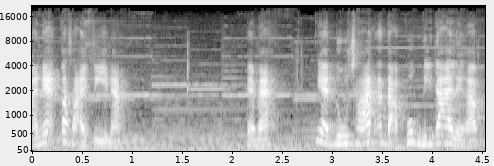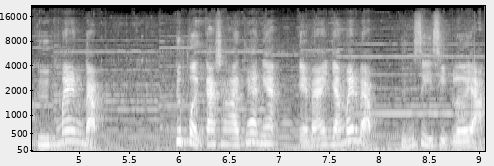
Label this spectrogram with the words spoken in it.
อันเนี้ยก็สายฟรีนะ เห็นไหมเนี่ยดูชาร์ตอันดับพวกนี้ได้เลยครับ คือแม่งแบบ คือเปิดกาชาแค่เนี้ย เห็นไหมยังไม่แบบถึง 40 เลยอะ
